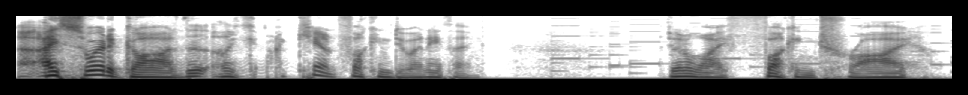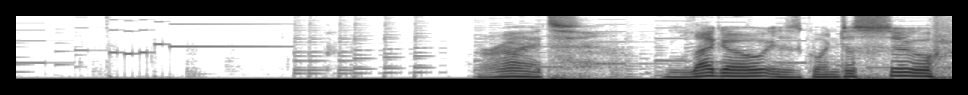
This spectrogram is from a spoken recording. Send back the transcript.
I swear to God, like I can't fucking do anything. I don't know why I fucking try. All right, Lego is going to sue.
